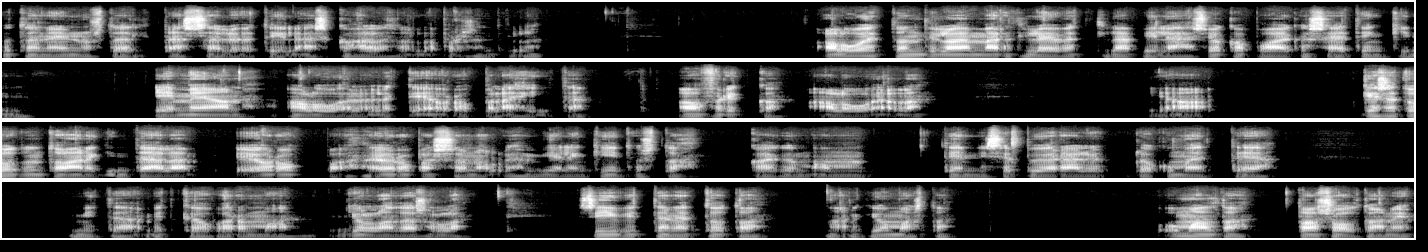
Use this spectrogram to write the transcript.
joten ennusteet tässä lyötiin lähes 200 prosentilla. Alueittain tilaajamäärät löivät läpi lähes joka paikassa, etenkin EMEAN alueella, eli Eurooppa lähi Afrikka-alueella. Ja kesätuotanto ainakin täällä Eurooppa, Euroopassa on ollut ihan mielenkiintoista kaiken maailman tennis- ja pyöräilydokumentteja, mitä, mitkä on varmaan jollain tasolla siivittäneet tota, ainakin omasta omalta tasoltani,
